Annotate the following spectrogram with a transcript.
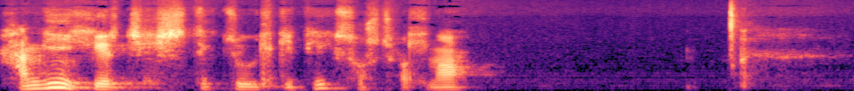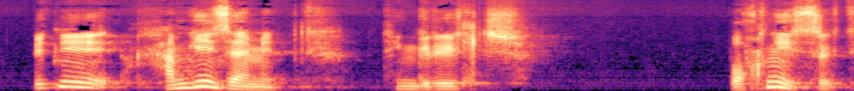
хамгийн ихээр жигшдэг зүйл гэдгийг сурч болно. Бидний хамгийн сайн мэддэг Тэнгэрлэгч Бурханы эсрэг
